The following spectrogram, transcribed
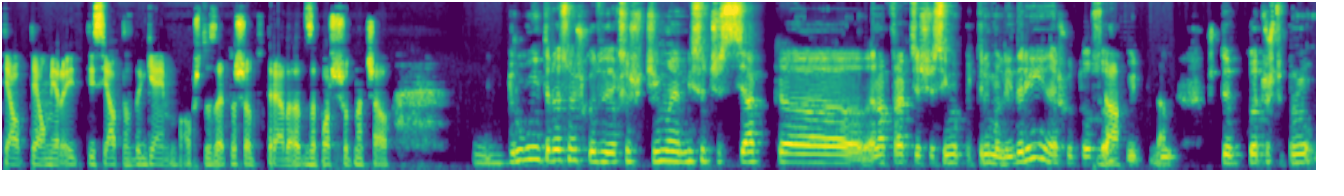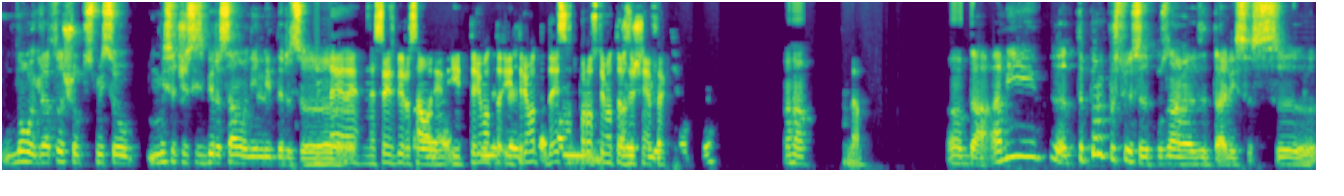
тя, тя умира и ти си out of the game, общо взето, защото трябва да започнеш от начало. Друго интересно нещо, което видях също, че има, е, мисля, че всяка една фракция ще си има по трима лидери, нещо от това, да, които, да. ще, което ще много играта, защото смисъл, мисля, че се избира само един лидер за... Не, не, не се избира само един. И тримата, и тримата действат, просто имат различни ефекти. Ага. Да. А, да, ами, те първо предстои да се запознаваме в детайли с а,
